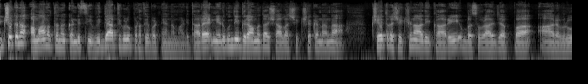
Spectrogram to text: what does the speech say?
ಶಿಕ್ಷಕನ ಅಮಾನತನ ಖಂಡಿಸಿ ವಿದ್ಯಾರ್ಥಿಗಳು ಪ್ರತಿಭಟನೆಯನ್ನು ಮಾಡಿದ್ದಾರೆ. ನಿಡಗುಂದಿ ಗ್ರಾಮದ ಶಾಲಾ ಶಿಕ್ಷಕನನ್ನ ಕ್ಷೇತ್ರ ಶಿಕ್ಷಣಾಧಿಕಾರಿ ಬಸವರಾಜಪ್ಪ ಆರ್ ಅವರು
